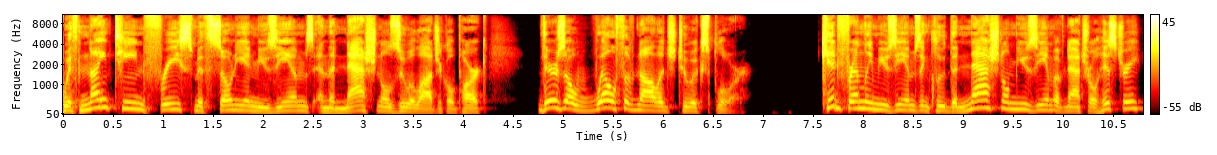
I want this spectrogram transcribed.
With 19 free Smithsonian museums and the National Zoological Park, there's a wealth of knowledge to explore. Kid friendly museums include the National Museum of Natural History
